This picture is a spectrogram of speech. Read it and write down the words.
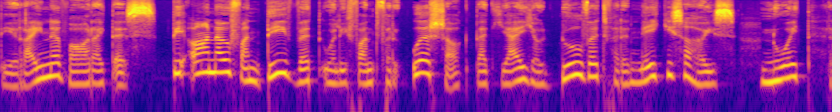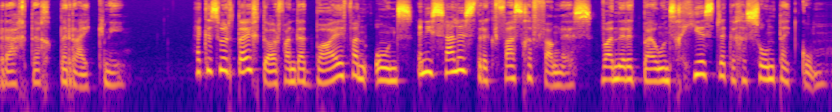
Die reine waarheid is, die aanhou van die wit olifant veroorsaak dat jy jou doelwit vir 'n netjiese huis nooit regtig bereik nie. Ek is oortuig daarvan dat baie van ons in dieselfde struik vasgevang is wanneer dit by ons geestelike gesondheid kom.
